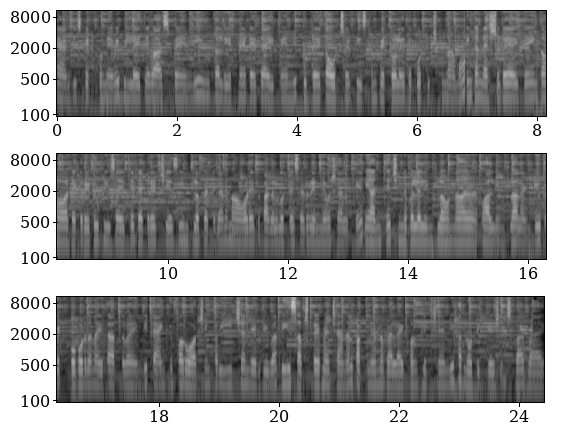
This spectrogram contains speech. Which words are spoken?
క్యాండిల్స్ పెట్టుకునేవి. బిల్ అయితే వాసిపోయింది. ఇంకా లేట్ నైట్ అయితే అయిపోయింది. ఫుడ్ అయితే అవుట్ సైడ్ తీసుకుని పెట్రోల్ అయితే కొట్టించుకున్నాము. ఇంకా నెక్స్ట్ డే అయితే ఇంకా డెకరేటివ్ పీస్ అయితే డెకరేట్ చేసి ఇంట్లో పెట్టగానే మా వాడైతే పగలగొట్టేశాడు రెండు నిమిషాలకే. అంతే చిన్నపిల్లలు ఇంట్లో ఉన్న వాళ్ళ ఇంట్లో అలాంటివి పెట్టుకోకూడదని అయితే అర్థమైంది. Thank you for watching for each and every one please subscribe my channel పక్కనే ఉన్న బెల్ ఐకాన్ క్లిక్ చేయండి ఫర్ నోటిఫికేషన్స్ బాయ్ బాయ్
